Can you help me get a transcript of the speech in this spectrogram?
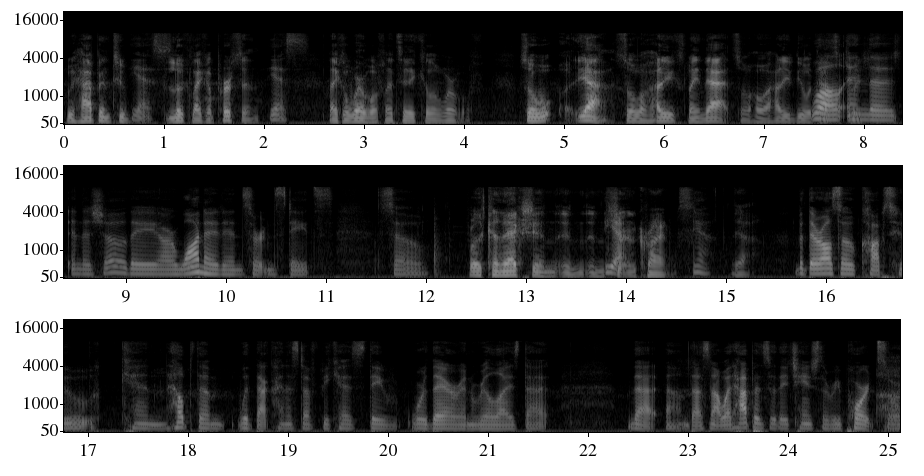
who happen to Yes. look like a person, Yes. like a werewolf. Let's say they kill a werewolf. So yeah, so how do you explain that? So how, how do you deal with Well, that situation? in the in the show they are wanted in certain states. So, for the connection in, in Yeah. certain crimes. yeah. Yeah. But there are also cops who can help them with that kind of stuff because they were there and realized that that um, that's not what happened, so they changed the reports or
